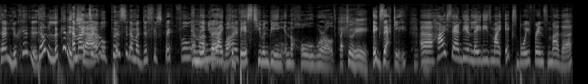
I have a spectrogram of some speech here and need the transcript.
Don't look at it. don't look at it. Am I a terrible person? Am I disrespectful? And Am then you're like wife? the best human being in the whole world. But your hair. Exactly. Uh, hi, Sandy and ladies. My ex boyfriend's mother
